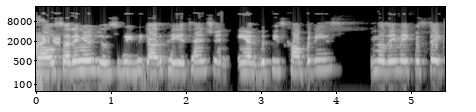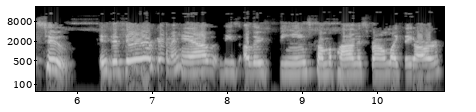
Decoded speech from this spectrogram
Well, I, setting it just we, we got to pay attention. And with these companies, you know, they make mistakes too. Is if they're going to have these other beings come upon this realm like they are,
